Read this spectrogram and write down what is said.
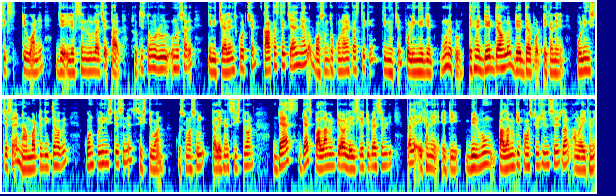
sixty ওয়ানের যে ইলেকশন রুল আছে, তার ছত্রিশ নম্বর রুল অনুসারে তিনি চ্যালেঞ্জ করছেন। কার কাছ থেকে চ্যালেঞ্জ নেওয়া হলো? বসন্ত কোনায়ের কাছ থেকে। তিনি হচ্ছেন পোলিং এজেন্ট মনে করুন, এখানে ডেট দেওয়া হলো। ডেট দেওয়ার পর এখানে পোলিং স্টেশনের নাম্বারটা দিতে হবে। কোন পোলিং স্টেশনে সিক্সটি ওয়ান কুসমাসুল, তাহলে এখানে sixty one dash dash parliamentary or legislative assembly তাহলে এখানে এটি বীরভূম পার্লামেন্টারি কনস্টিটিউন্সি আমরা এখানে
